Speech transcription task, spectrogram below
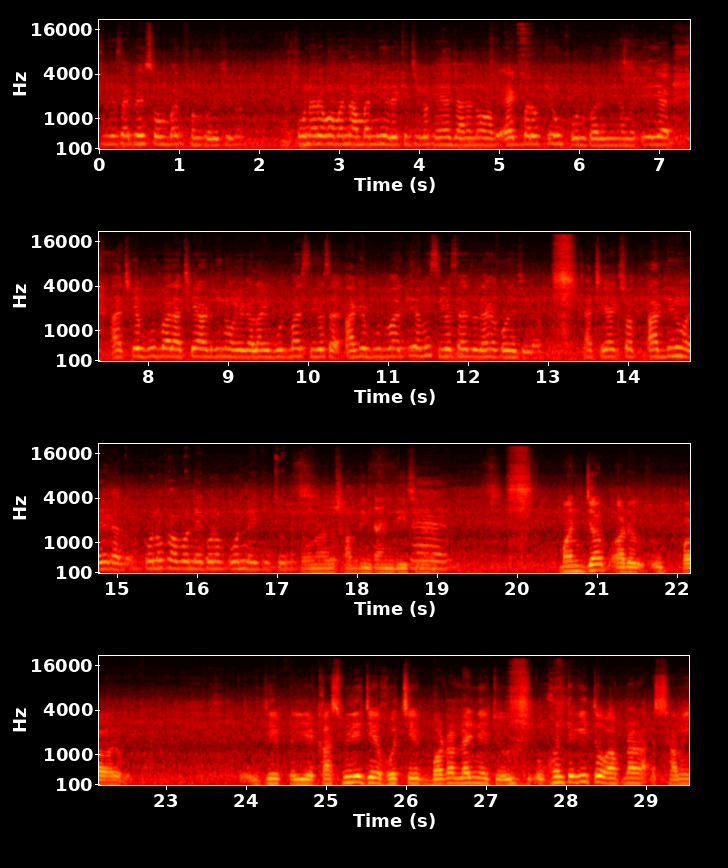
সিএস সাহেবকে সোমবার ফোন করেছিলাম আচ্ছা। ওনারাও আমার নাম্বার নিয়ে রেখেছিল কি হ্যাঁ জানানো হবে। একবারও কেউ ফোন করেনি আমাকে এই আজকে বুধবার আজকে আট দিন হয়ে গেল। আমি বুধবার সিও আগে বুধবারকে আমি সিও সাহেবকে দেখা করেছিলাম। আজকে এক সপ আট দিন হয়ে গেল। কোনো খবর নেই কোনো ফোন নেই কিছু নেই। তো ওনারা তো সাত দিন টাইম দিয়েছিলেন। হ্যাঁ। পাঞ্জাব আর যে ইয়ে কাশ্মীরে যে হচ্ছে বর্ডার লাইনে ওই ওখান থেকেই তো আপনার স্বামী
